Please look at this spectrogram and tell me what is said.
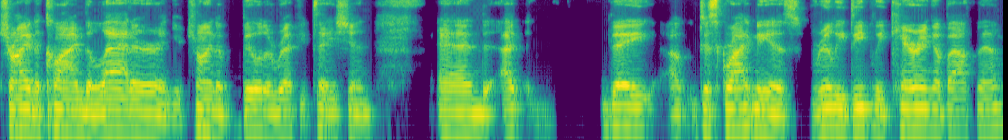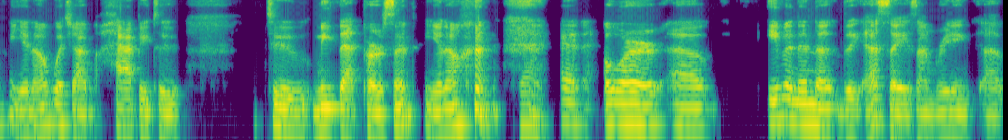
trying to climb the ladder and you're trying to build a reputation. And I, they uh, describe me as really deeply caring about them, you know, which I'm happy to to meet that person, you know, yeah. and or uh, even in the the essays i'm reading uh,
